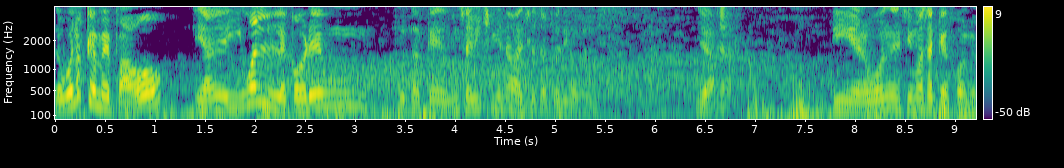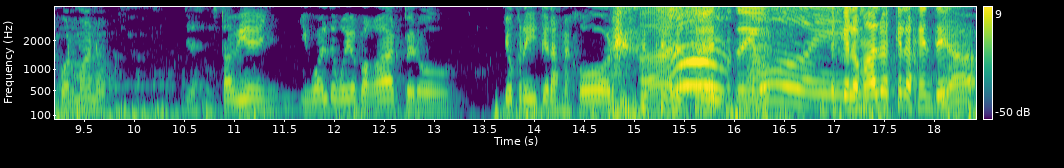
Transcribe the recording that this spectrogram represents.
Lo bueno es que me pagó, y a- igual le cobré un, puta, que un ceviche y una gaseosa prácticamente. ¿Ya? Ya. Y el bueno encima se quejó, me dijo, hermano, ya está bien, igual te voy a pagar, pero yo creí que eras mejor. Ah, ¿sabes? No te digo. Uy. Es que lo malo es que la gente, ya,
